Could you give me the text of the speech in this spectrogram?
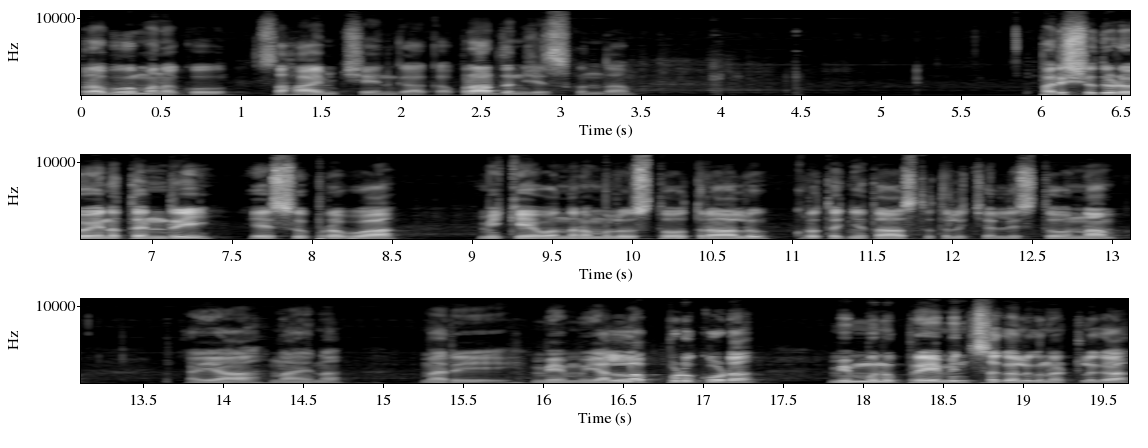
ప్రభు మనకు సహాయం చేయనుగాక ప్రార్థన చేసుకుందాం. పరిశుద్ధుడు అయిన తండ్రి యేసు ప్రభువా మీకే వందనములు స్తోత్రాలు కృతజ్ఞతాస్థుతులు చెల్లిస్తూ ఉన్నాం. అయ్యా నాయన మరి మేము ఎల్లప్పుడూ కూడా మిమ్మను ప్రేమించగలుగునట్లుగా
